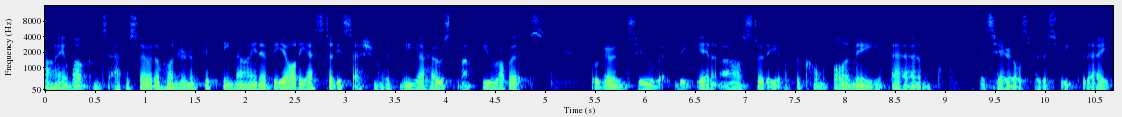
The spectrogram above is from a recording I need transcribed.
Hi, and welcome to episode 159 of the LDS study session with me, your host, Matthew Roberts. We're going to begin our study of the Come Follow Me um, materials for this week today.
